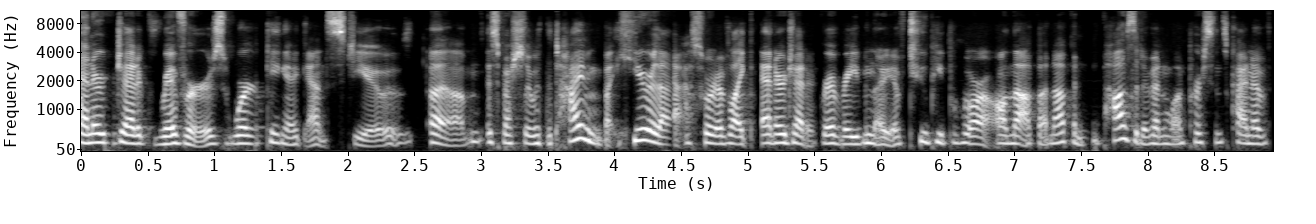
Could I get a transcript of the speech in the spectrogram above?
energetic rivers working against you um, especially with the timing but here that sort of like energetic river even though you have two people who are on the up and up and positive and one person's kind of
